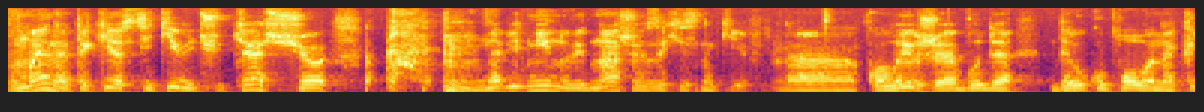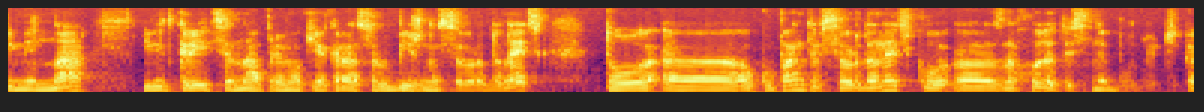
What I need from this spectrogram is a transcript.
в мене таке стійке відчуття, що на відміну від наших захисників, е, коли вже буде деокупована Кремінна і відкриється напрямок якраз рубіжний Северодонецьк, то е, окупанти в Северодонецьку е, знаходитись не будуть. Е,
